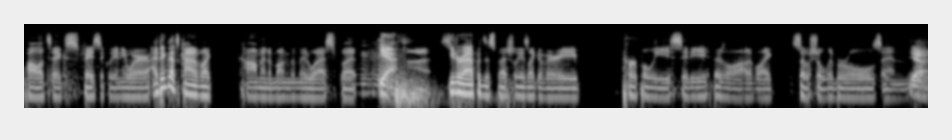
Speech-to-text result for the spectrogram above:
politics basically anywhere. I think that's kind of like common among the Midwest, but Yeah. uh, Cedar Rapids especially is like a very purpley city. There's a lot of like social liberals and Yeah.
